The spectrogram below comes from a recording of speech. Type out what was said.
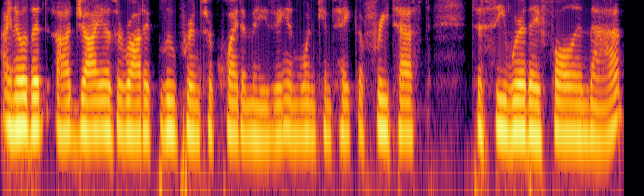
I know that uh, Jaiya's erotic blueprints are quite amazing, and one can take a free test to see where they fall in that.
